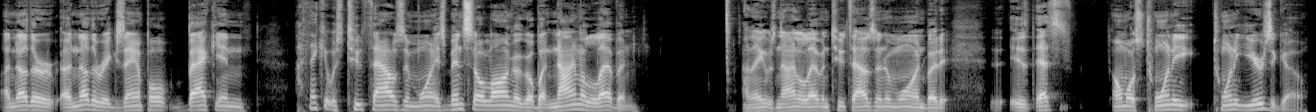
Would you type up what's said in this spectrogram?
another another example back in I think it was 2001. It's been so long ago, but 9 11, I think it was 9 11, 2001, but it, it, that's almost 20, 20 years ago.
